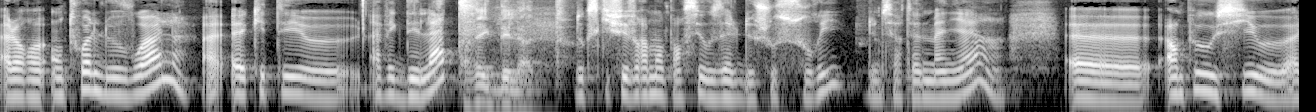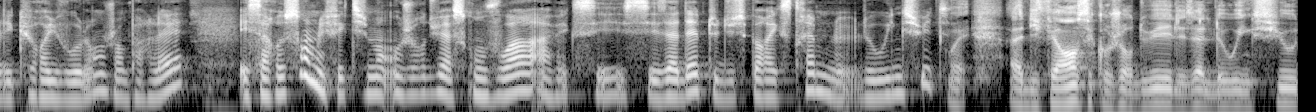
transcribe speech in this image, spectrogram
alors euh, en toile de voile, euh, qui était euh, avec des lattes. Avec des lattes. Donc, ce qui fait vraiment penser aux ailes de chauve-souris, d'une certaine manière. Euh, un peu aussi euh, à l'écureuil volant, j'en parlais. Et ça ressemble effectivement aujourd'hui à ce qu'on voit avec ces, ces adeptes du sport extrême, le, le wingsuit. Oui. La différence, c'est qu'aujourd'hui, les ailes de wingsuit,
